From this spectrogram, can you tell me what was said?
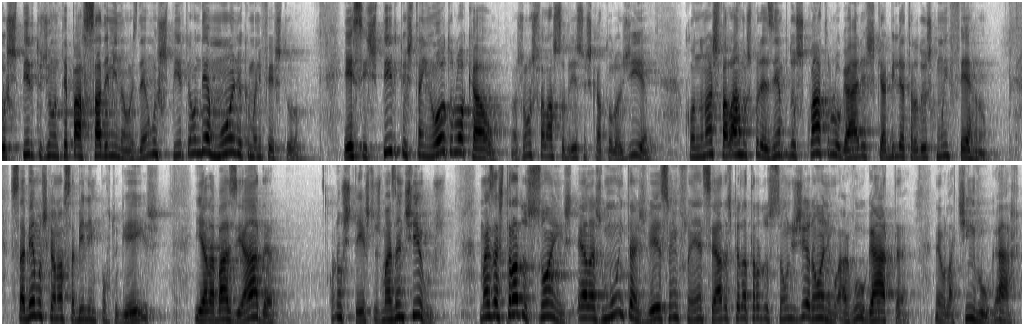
o espírito de um antepassado em mim. Não, isso daí é um espírito, é um demônio que manifestou. Esse espírito está em outro local. Nós vamos falar sobre isso em escatologia, quando nós falarmos, por exemplo, dos quatro lugares que a Bíblia traduz como inferno. Sabemos que a nossa Bíblia é em português e ela é baseada nos textos mais antigos. Mas as traduções, elas muitas vezes são influenciadas pela tradução de Jerônimo, a Vulgata, né, o latim vulgar.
